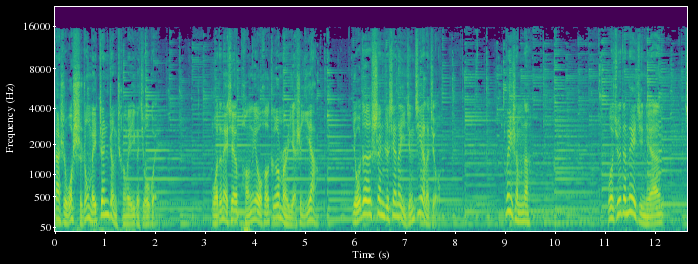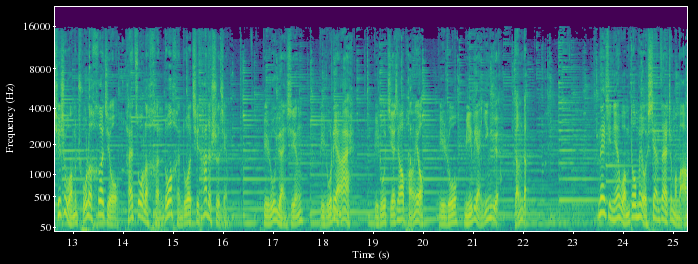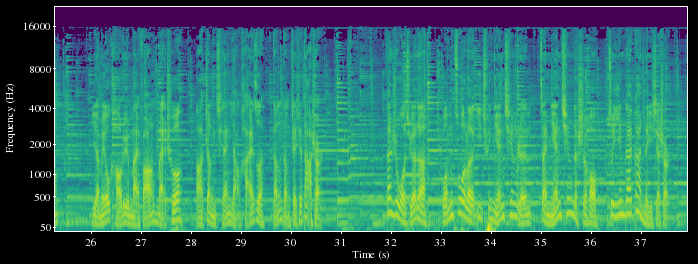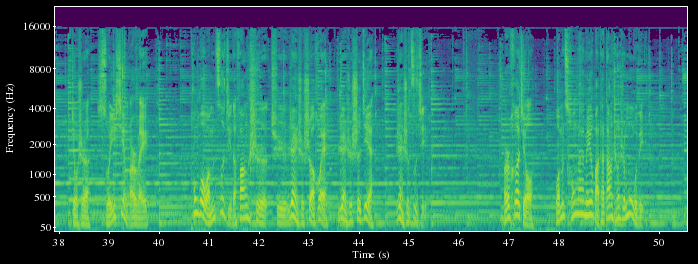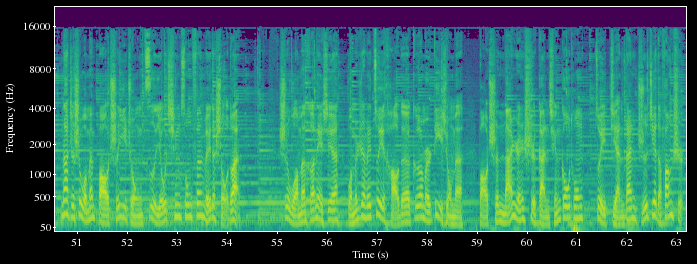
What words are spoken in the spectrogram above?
但是我始终没真正成为一个酒鬼。我的那些朋友和哥们儿也是一样，有的甚至现在已经戒了酒。为什么呢？我觉得那几年。其实我们除了喝酒，还做了很多很多其他的事情，比如远行，比如恋爱，比如结交朋友，比如迷恋音乐等等。那几年我们都没有现在这么忙，也没有考虑买房买车啊，挣钱养孩子等等这些大事儿。但是我觉得我们做了一群年轻人在年轻的时候最应该干的一些事儿，就是随性而为。通过我们自己的方式去认识社会、认识世界、认识自己，而喝酒，我们从来没有把它当成是目的，那只是我们保持一种自由轻松氛围的手段，是我们和那些我们认为最好的哥们儿弟兄们保持男人式感情沟通最简单直接的方式，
